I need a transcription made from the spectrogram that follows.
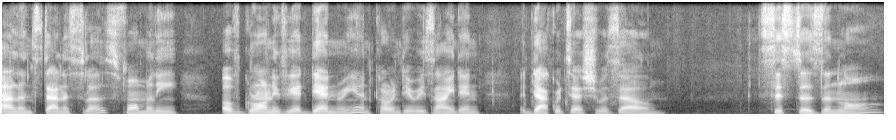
Alan Stanislas, formerly of Grande Riviere Dennery and currently residing in Dakwadash Roselle. Sisters-in-law,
